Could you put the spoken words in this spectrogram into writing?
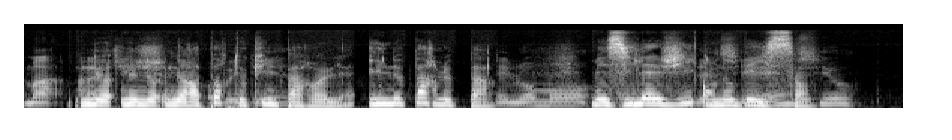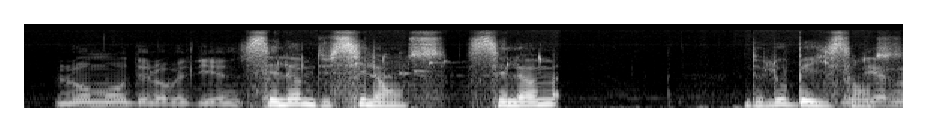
ne, ne- agisce ne rapporte aucune parole. Il ne parle pas, mais il agit en obéissant. C'est l'homme du silence, c'est l'homme de l'obéissance.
